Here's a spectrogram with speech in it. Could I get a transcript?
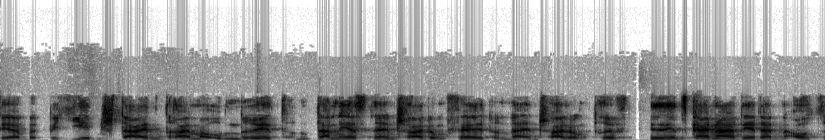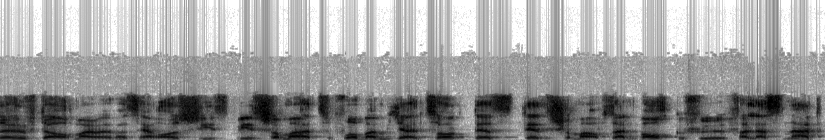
der wirklich jeden Stein dreimal umdreht und dann erst eine Entscheidung fällt und eine Entscheidung trifft. Ist jetzt keiner, der dann aus der Hüfte auch mal was herausschießt, wie es schon mal zuvor bei Michael Zorg, der, der sich schon mal auf sein Bauchgefühl verlassen hat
